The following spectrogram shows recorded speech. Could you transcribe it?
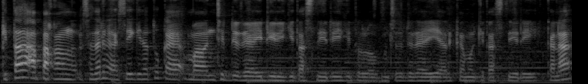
Kita apakah sadar nggak sih kita tuh kayak mencederai diri kita sendiri gitu loh mencederai agama kita sendiri. Karena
